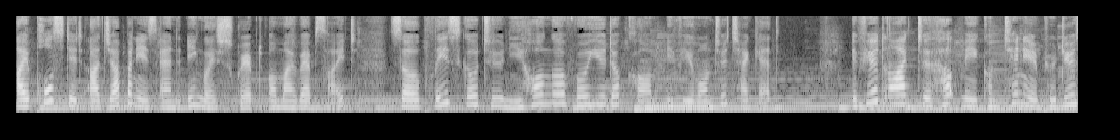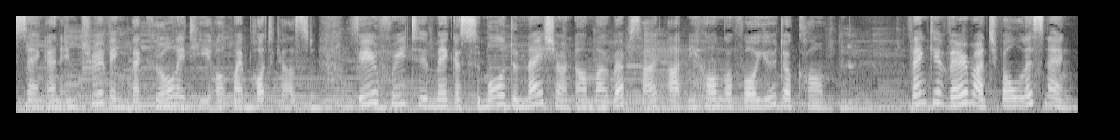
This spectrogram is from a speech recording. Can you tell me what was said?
I posted a Japanese and English script on my website, so please go to nihongo4u.com if you want to check it. If you'd like to help me continue producing and improving the quality of my podcast, feel free to make a small donation on my website at nihongo4u.com. Thank you very much for listening.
